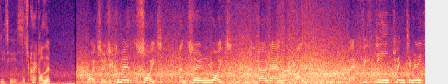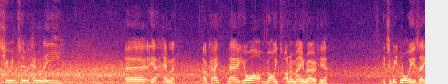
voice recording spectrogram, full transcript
it? It is. Let's crack on then. Right, so as you come out the site and turn right and go down that way, about 15, 20 minutes you're into Henley, uh, yeah, Henley. Okay, now you are right on a main road here. It's a bit noisy,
